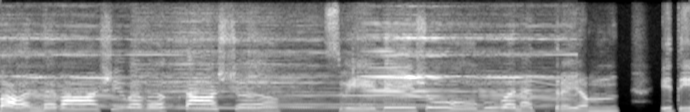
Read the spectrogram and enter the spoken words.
बान्धवा शिवभक्ताश्च स्वे देशो भुवनत्रयम् इति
